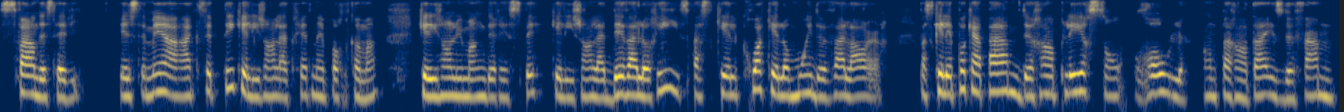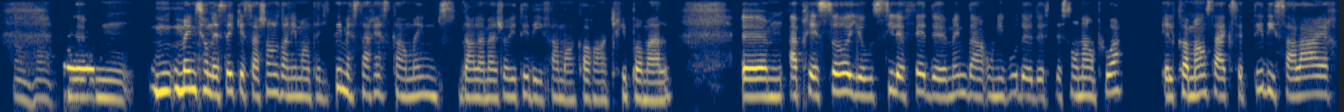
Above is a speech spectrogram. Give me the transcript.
sphères de sa vie. Elle se met à accepter que les gens la traitent n'importe comment, que les gens lui manquent de respect, que les gens la dévalorisent parce qu'elle croit qu'elle a moins de valeur, parce qu'elle n'est pas capable de remplir son rôle, entre parenthèses, de femme. Mm-hmm. Euh, même si on essaie que ça change dans les mentalités, mais ça reste quand même dans la majorité des femmes encore ancré pas mal. Euh, après ça, il y a aussi le fait de, même au niveau de, de son emploi, elle commence à accepter des salaires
